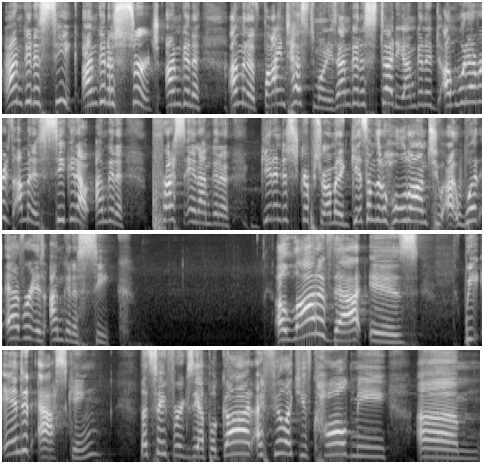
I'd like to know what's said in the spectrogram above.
I'm going to seek. I'm going to search. I'm going to I'm going to find testimonies. I'm going to study. I'm going to um, whatever it is. I'm going to seek it out. I'm going to press in. I'm going to get into scripture. I'm going to get something to hold on to. I, whatever it is, I'm going to seek. A lot of that is we ended asking, let's say, for example, God, I feel like you've called me um,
